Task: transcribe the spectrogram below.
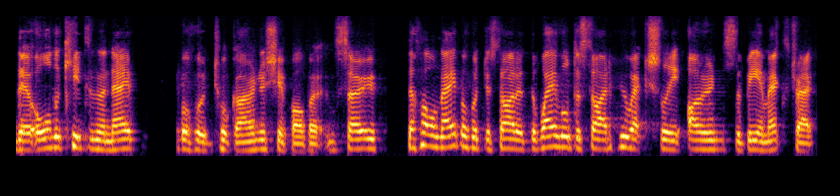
there all the kids in the neighborhood took ownership of it, and so the whole neighborhood decided the way we'll decide who actually owns the BMX track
